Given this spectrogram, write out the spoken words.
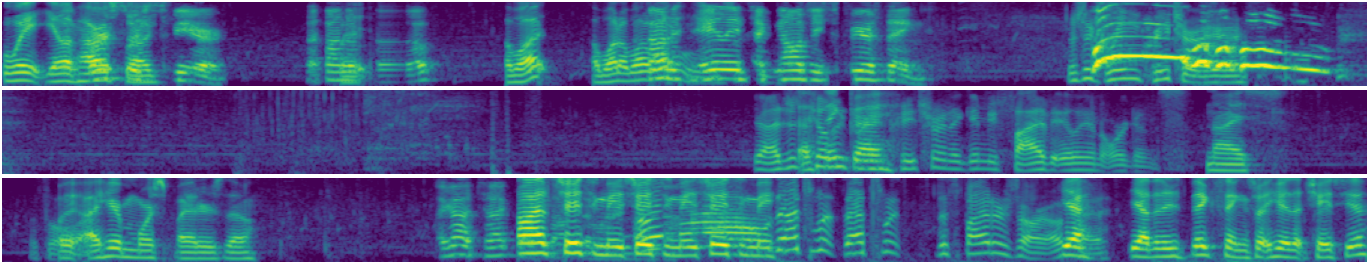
Wait, yellow a power Mercer slug. sphere. I found Wait. a, oh, A what? A what? A what? A found what? an alien technology sphere thing. There's a green creature right here. Yeah, I just I killed a green I- creature and it gave me five alien organs. Nice. That's a Wait, lot. I hear more spiders though. I got attacked. Oh, by it's chasing me, it's chasing me, it's chasing Oh, me. That's what that's what the spiders are. Okay. Yeah, yeah. There's these big things right here that chase you.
